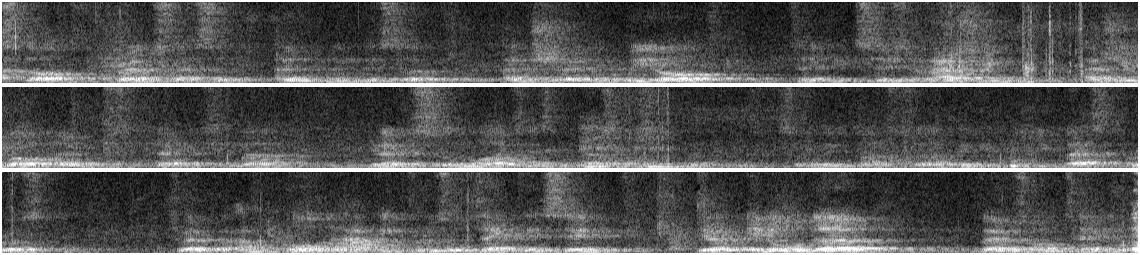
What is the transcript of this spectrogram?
starts the process of opening this up and showing that we are taking it seriously. And as you, as you well know, Mr. Deputy Mayor, you know, sunlight is the best for some of these matters, and I think it would be best for us to open. I'm more than happy for us to take this in, you know, in order, vote on table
